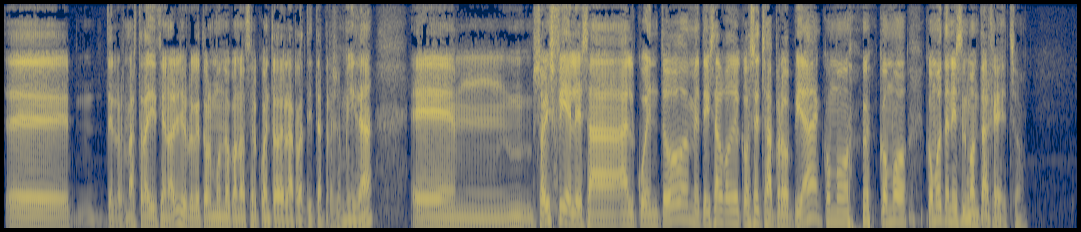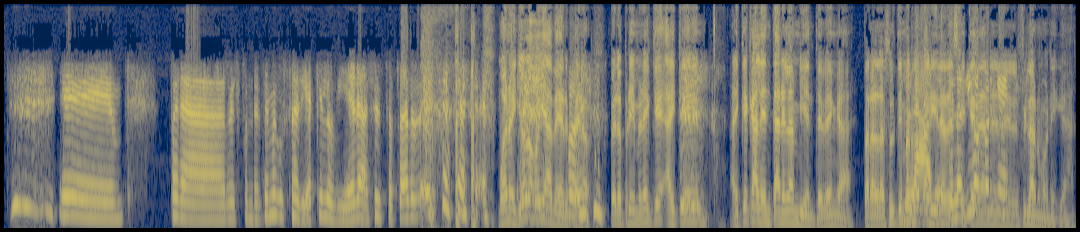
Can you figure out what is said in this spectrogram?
eh, de los más tradicionales, yo creo que todo el mundo conoce el cuento de la ratita presumida. Eh, ¿Sois fieles a- al cuento? ¿Metéis algo de cosecha propia? ¿Cómo, cómo, cómo tenéis el montaje hecho? eh, para responderte me gustaría que lo vieras esta tarde Bueno, yo lo voy a ver, pero, pero primero hay que, hay, que, hay que calentar el ambiente, venga, para las últimas Claro, localidades que quedan porque- en el Filarmónica.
